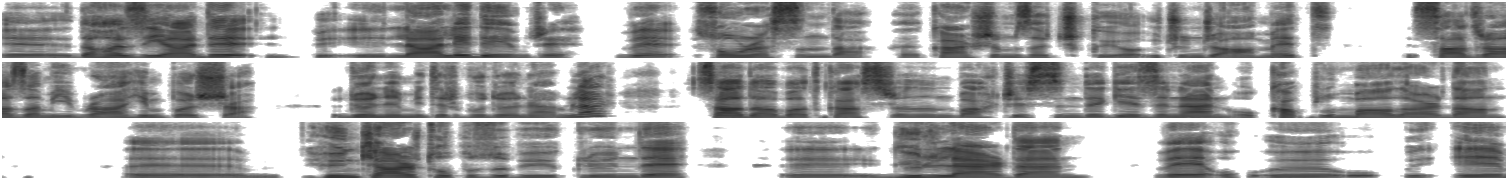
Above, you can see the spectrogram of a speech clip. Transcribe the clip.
e, daha ziyade e, Lale Devri ve sonrasında e, karşımıza çıkıyor. 3. Ahmet, Sadrazam İbrahim Paşa dönemidir bu dönemler. Sadabat Kasrı'nın bahçesinde gezinen o kaplumbağalardan, e, hünkâr topuzu büyüklüğünde e, güllerden ve o, e, e,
